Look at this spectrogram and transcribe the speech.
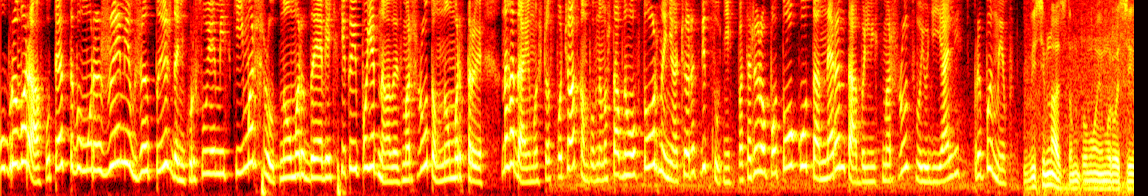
У броварах у тестовому режимі вже тиждень курсує міський маршрут номер 9, який поєднали з маршрутом номер 3. Нагадаємо, що з початком повномасштабного вторгнення через відсутність пасажиропотоку та нерентабельність маршрут свою діяльність припинив. У 18-му, по-моєму, році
